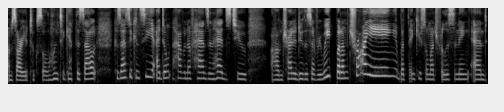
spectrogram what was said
I'm sorry it took so long to get this out because, as you can see, I don't have enough hands and heads to um, try to do this every week, but I'm trying. But thank you so much for listening. And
